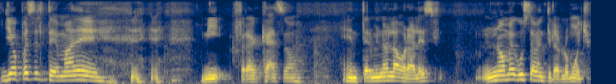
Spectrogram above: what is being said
Yo pues el tema de mi fracaso en términos laborales no me gusta ventilarlo mucho.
